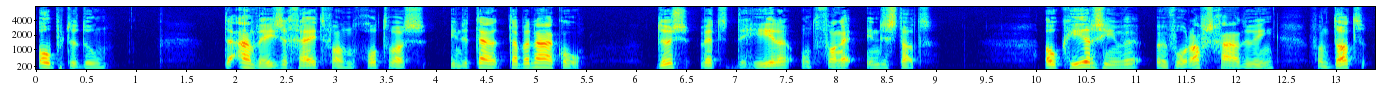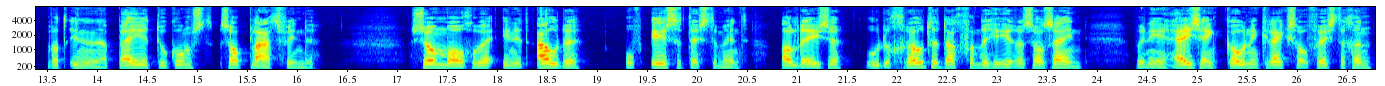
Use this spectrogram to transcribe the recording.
open te doen. De aanwezigheid van God was in de tabernakel, dus werd de Heere ontvangen in de stad. Ook hier zien we een voorafschaduwing van dat wat in de nabije toekomst zal plaatsvinden. Zo mogen we in het Oude of Eerste Testament al lezen hoe de grote dag van de Heere zal zijn, wanneer Hij zijn koninkrijk zal vestigen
